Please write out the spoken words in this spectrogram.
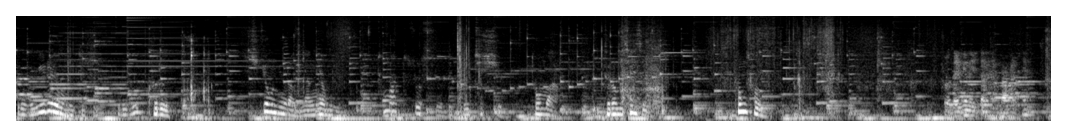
그리고 일회용 물티슈 그리고 그릇 식용유랑 양념류 토마토 소스 물티슈 도마 드럼 세제 통통 저 4개는 있다 그냥 나갈게.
